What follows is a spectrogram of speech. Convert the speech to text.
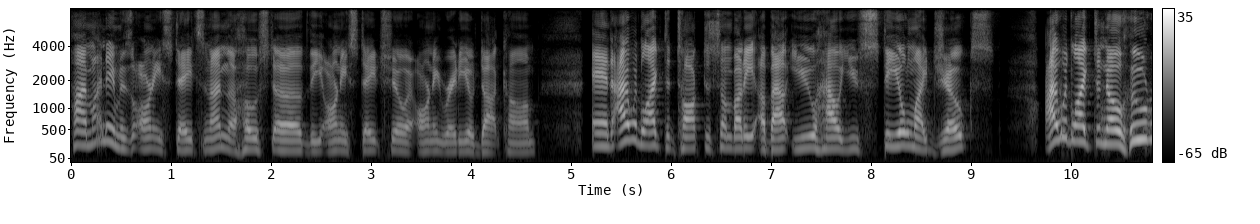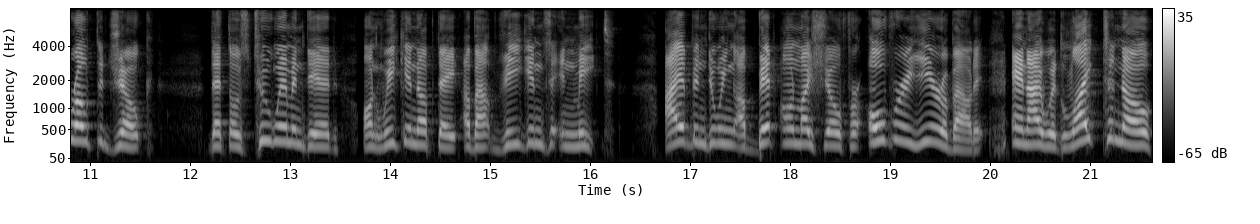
Hi, my name is Arnie States, and I'm the host of the Arnie States Show at ArnieRadio.com. And I would like to talk to somebody about you, how you steal my jokes. I would like to know who wrote the joke that those two women did on Weekend Update about vegans and meat. I have been doing a bit on my show for over a year about it, and I would like to know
